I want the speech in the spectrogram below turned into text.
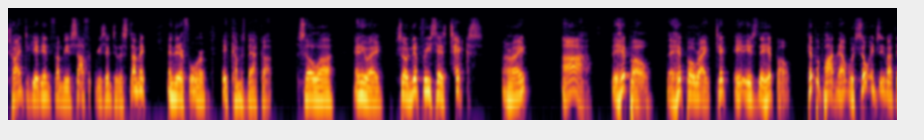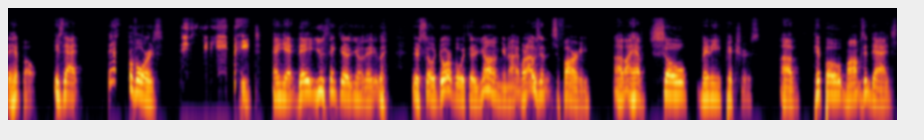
trying to get in from the esophagus into the stomach, and therefore it comes back up. So uh anyway, so Nipfree says ticks. All right. Ah, the hippo. The hippo, right. Tick it is the hippo. Hippopotamus. What's so interesting about the hippo is that they're herbivores. They eat meat and yet they you think they're you know they they're so adorable with their young. And I when I was in safari, um, I have so many pictures of hippo moms and dads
